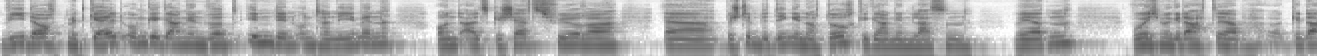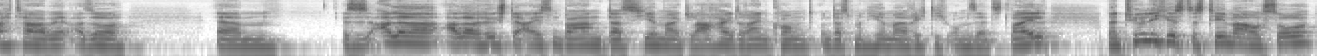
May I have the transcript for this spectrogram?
wie dort mit Geld umgegangen wird in den Unternehmen und als Geschäftsführer äh, bestimmte Dinge noch durchgegangen lassen werden, wo ich mir gedacht, hab, gedacht habe, also ähm, es ist aller, allerhöchste Eisenbahn, dass hier mal Klarheit reinkommt und dass man hier mal richtig umsetzt. Weil natürlich ist das Thema auch so,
